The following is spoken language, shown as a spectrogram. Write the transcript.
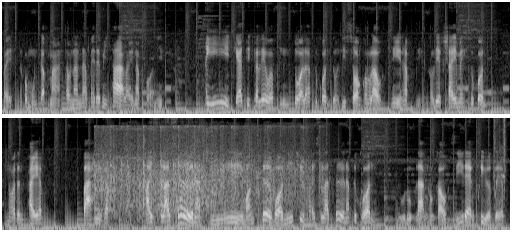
ไป แล้วก็หมุนกลับมาเท่านั้นนะไม่ได้มีท่าอะไรนะบ่อนี้นี่แก๊สพิษคาเรลครับหนึ่งตัวแล้วครับทุกคนตัวที่สองของเรานี่นะครับนี่เขาเรียกใช้ไหมทุกคนนอร์ด n นไพครับปานี่ครับไพสลาเซอร์นะนี่มอนสเตอร์บ่อนี้ชื่อไพสลาเซอร์นะครับทุกคน ดูรูปร่างของเขาสีแดงเผือกเลยครับ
